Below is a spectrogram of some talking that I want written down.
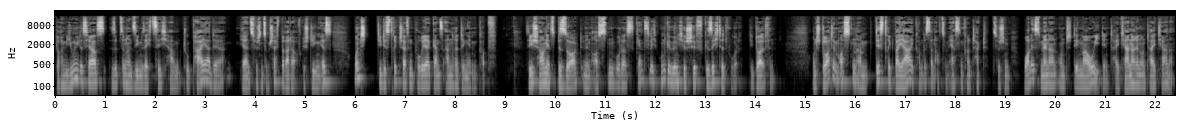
Doch im Juni des Jahres 1767 haben Tupaya, der ja inzwischen zum Chefberater aufgestiegen ist, und die Distriktchefin Porea ganz andere Dinge im Kopf. Sie schauen jetzt besorgt in den Osten, wo das gänzlich ungewöhnliche Schiff gesichtet wurde, die Dolphin. Und dort im Osten am Distrikt Vayari kommt es dann auch zum ersten Kontakt zwischen Wallis-Männern und den Maui, den Tahitianerinnen und Tahitianern.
